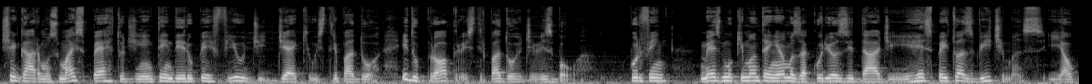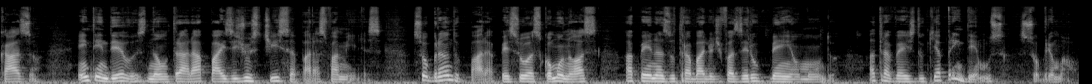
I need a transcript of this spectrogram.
chegarmos mais perto de entender o perfil de Jack o Estripador e do próprio Estripador de Lisboa. Por fim, mesmo que mantenhamos a curiosidade e respeito às vítimas e ao caso, entendê-los não trará paz e justiça para as famílias, sobrando para pessoas como nós apenas o trabalho de fazer o bem ao mundo, através do que aprendemos sobre o mal.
